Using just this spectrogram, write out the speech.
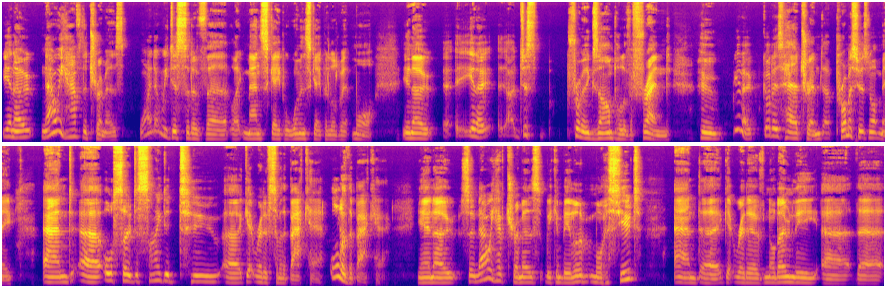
you know, now we have the trimmers. Why don't we just sort of uh, like manscape or womanscape a little bit more? You know, uh, you know, uh, just from an example of a friend who, you know, got his hair trimmed. I promise you it's not me. And uh, also decided to uh, get rid of some of the back hair, all of the back hair. You know, so now we have trimmers. We can be a little bit more hirsute and uh, get rid of not only uh, the,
